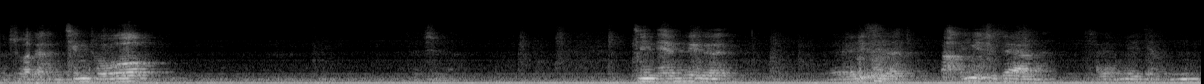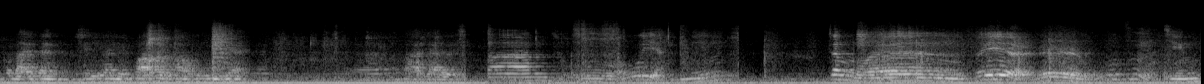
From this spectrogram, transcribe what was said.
都说得很清楚。今天这个呃意思大意是这样的，还有没讲出来的？谁愿意发挥发挥意见？呃，大家都三祖偶眼明，正文非尔无自经，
